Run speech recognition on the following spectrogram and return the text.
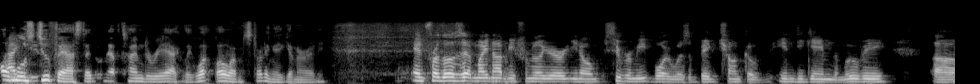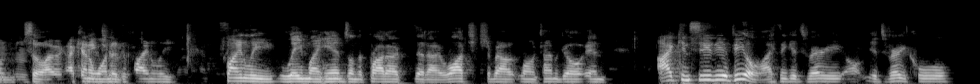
Almost I- too fast. I don't have time to react. Like what? Oh, I'm starting again already. and for those that might not be familiar, you know, Super Meat Boy was a big chunk of indie game, the movie. Um, Mhm. So I, I kind of wanted chunk. to finally, finally lay my hands on the product that I watched about a long time ago, and I can see the appeal. I think it's very, it's very cool.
